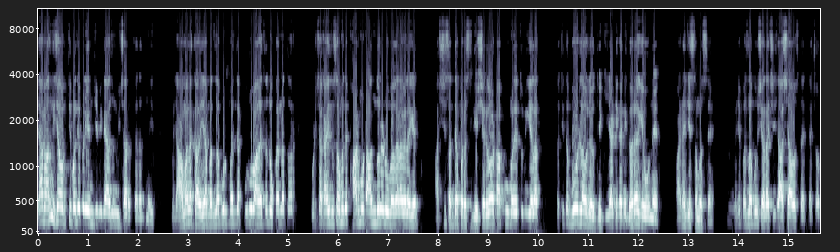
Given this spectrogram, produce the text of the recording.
त्या मागणीच्या बाबतीमध्ये पण एमजीपी काय अजून विचार करत नाहीत. म्हणजे आम्हाला या बदलापूर मधल्या पूर्व भागातल्या लोकांना तर पुढच्या काही दिवसामध्ये फार मोठं आंदोलन उभं करावे लागेल. अशी सध्या परिस्थिती आहे. शेरगाव टापू मध्ये तुम्ही गेलात तर तिथं बोर्ड लावले होते की या ठिकाणी घरं घेऊ नयेत. पाण्याची समस्या आहे. म्हणजे बदलापूर शहराची जी अशी अवस्था आहे त्याच्यावर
